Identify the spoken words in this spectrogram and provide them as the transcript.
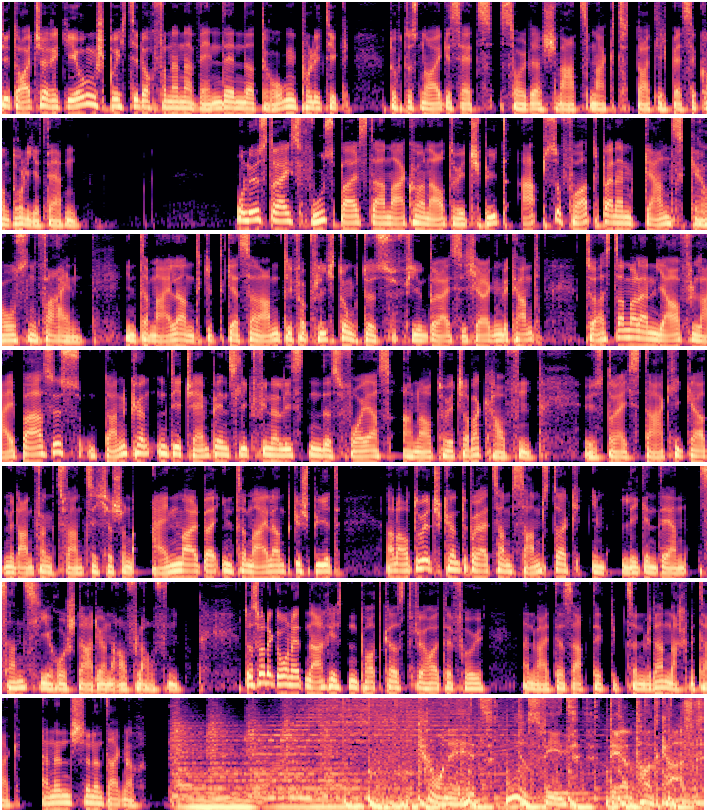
Die deutsche Regierung spricht jedoch von einer Wende in der Drogenpolitik. Durch das neue Gesetz soll der Schwarzmarkt deutlich besser kontrolliert werden. Und Österreichs Fußballstar Marco Arnautovic spielt ab sofort bei einem ganz großen Verein. Inter Mailand gibt gestern Abend die Verpflichtung des 34-Jährigen bekannt. Zuerst einmal ein Jahr auf Leihbasis, dann könnten die Champions League-Finalisten des Vorjahrs Arnautovic aber kaufen. Österreichs Starkicker hat mit Anfang 20 ja schon einmal bei Inter Mailand gespielt. Arnautovic könnte bereits am Samstag im legendären San Siro Stadion auflaufen. Das war der Kronet Nachrichten Podcast für heute früh. Ein weiteres Update gibt's dann wieder am Nachmittag. Einen schönen Tag noch. Krone Hits, Newsfeed, der Podcast.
